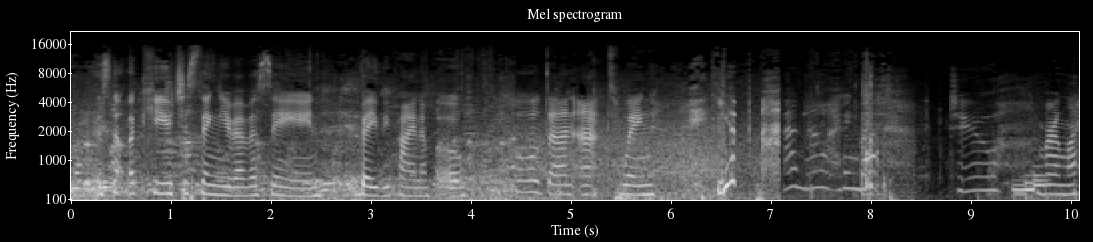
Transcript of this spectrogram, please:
It's not the cutest thing you've ever seen. Baby pineapple. All done at Wing Yip. And now heading back to Burnley.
